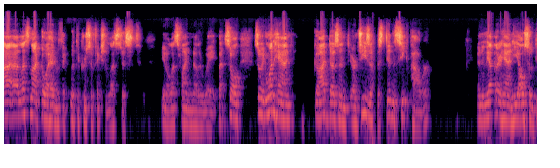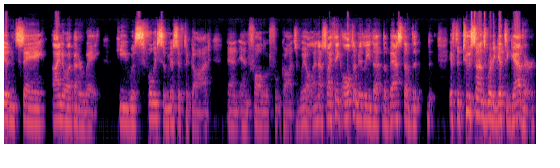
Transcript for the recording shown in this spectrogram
Uh, let's not go ahead with the, with the crucifixion. Let's just you know let's find another way but so so in one hand god doesn't or jesus didn't seek power and on the other hand he also didn't say i know a better way he was fully submissive to god and and followed god's will and so i think ultimately the the best of the if the two sons were to get together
